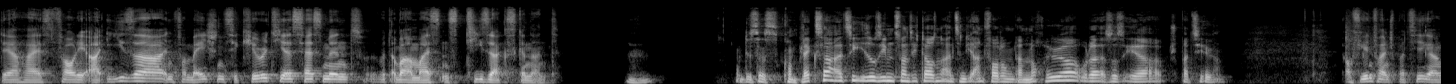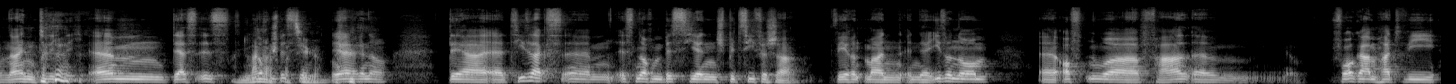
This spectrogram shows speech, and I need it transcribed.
der heißt VDA ISA, Information Security Assessment, wird aber meistens TISAX genannt. Mhm. Und ist das komplexer als die ISO 27001? Sind die Anforderungen dann noch höher oder ist es eher Spaziergang? Auf jeden Fall ein Spaziergang. Nein, natürlich nicht. ähm, das ist ein langer ein bisschen, Spaziergang. Ja, genau. Der äh, TISAX ähm, ist noch ein bisschen spezifischer während man in der ISO-Norm äh, oft nur Fahr ähm, Vorgaben hat wie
